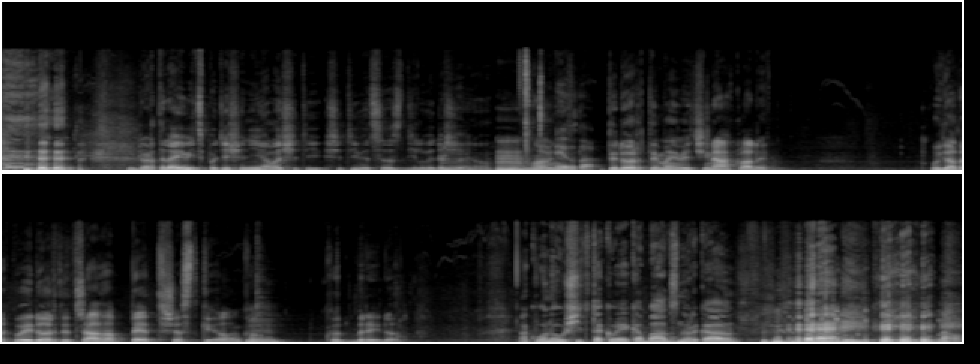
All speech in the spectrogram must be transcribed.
Dorty dají víc potěšení, ale šitý, šitý věci se z díl vydrží. Mm. No. Mm, hlavně je to tak. ty dorty mají větší náklady udělat takový dort je třeba za 5-6 kg, jako, mm. jako dobrý dort. A ono ušít takový kabát z norka. no.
